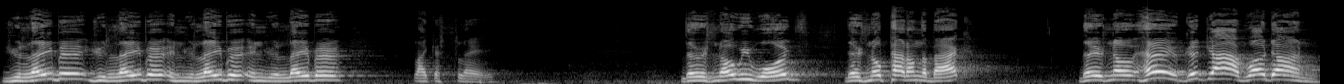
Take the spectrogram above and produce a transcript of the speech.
You labor, you labor, and you labor, and you labor like a slave. There is no rewards. There's no pat on the back. There's no, hey, good job, well done.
